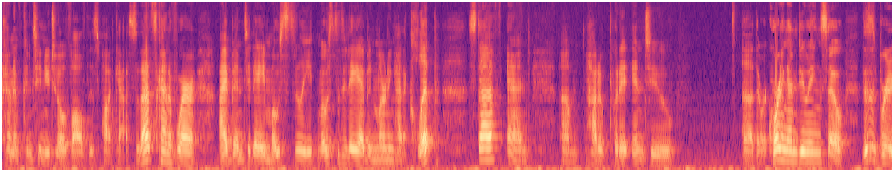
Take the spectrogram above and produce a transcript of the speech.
kind of continue to evolve this podcast. So that's kind of where I've been today. Mostly, most of the day, I've been learning how to clip stuff and um, how to put it into uh, the recording I'm doing. So this is very,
